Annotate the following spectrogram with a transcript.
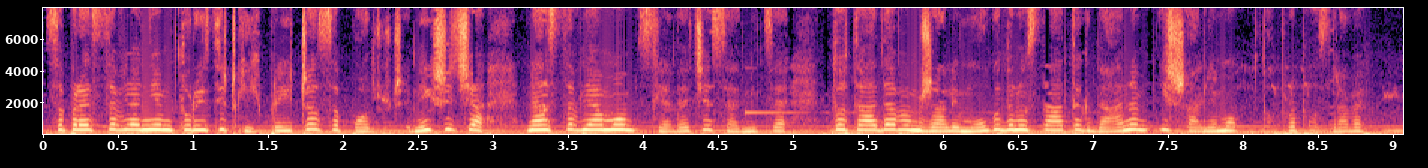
Sa predstavljanjem turističkih priča sa područja Nikšića nastavljamo sljedeće sedmice. Do tada vam želim ugodan ostatak dana i šaljemo tople pozdrave.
